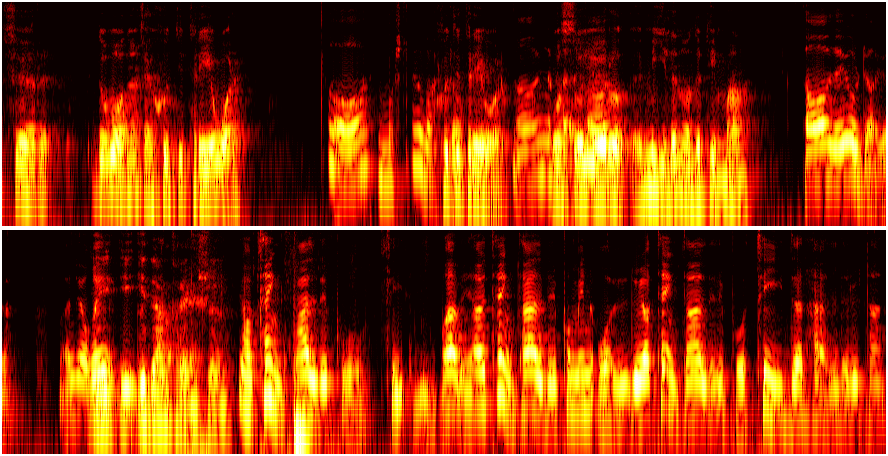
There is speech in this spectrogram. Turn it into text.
för då var du ungefär 73 år. Ja, det måste det ha varit då. 73 år. Ja, ungefär, och så ja. gör du milen under timman. Ja, det gjorde jag ju. Men jag, I, i, i den trängseln. jag tänkte aldrig på jag tänkte aldrig på min ålder. Jag tänkte aldrig på tider heller. Utan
